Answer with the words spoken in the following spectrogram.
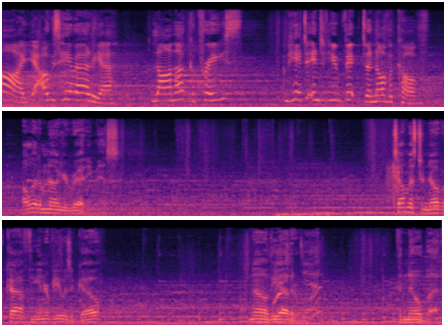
Hi, yeah, I was here earlier. Lana Caprice. I'm here to interview Viktor Novikov. I'll let him know you're ready, miss. Tell Mr. Novikov the interview is a go. No, the other one. The nobody.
